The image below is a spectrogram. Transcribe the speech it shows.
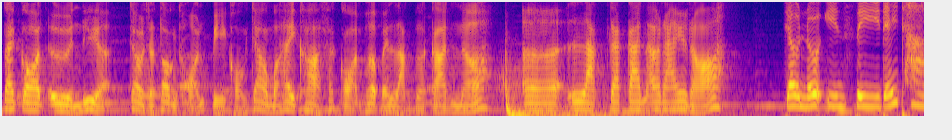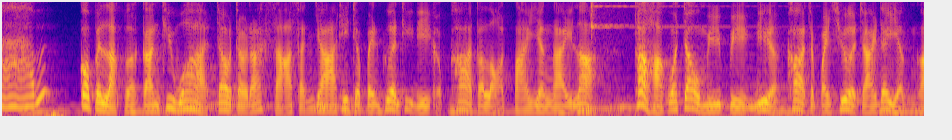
แต่ก่อนอื่นเนี่ยเจ้าจะต้องถอนปีกของเจ้ามาให้ข้าซะก่อนเพื่อเป็นหลักประกันนะ เอ่อหลักประกันอะไรหรอ เจ้านกอินทรีได้ถาม ก็เป็นหลักประกันที่ว่าเจ้าจะรักษาสัญญาที่จะเป็นเพื่อนที่ดีกับข้าตลอดไปยังไงล่ะ ถ้าหากว่าเจ้ามีปีกเนี่ยข้าจะไปเชื่อใจได้อย่างไง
